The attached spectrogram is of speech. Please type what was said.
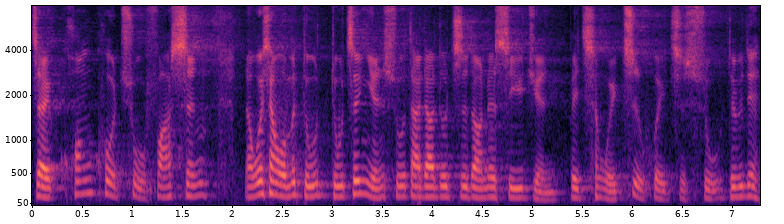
在宽阔处发生。那我想，我们读读真言书，大家都知道，那是一卷被称为智慧之书，对不对？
